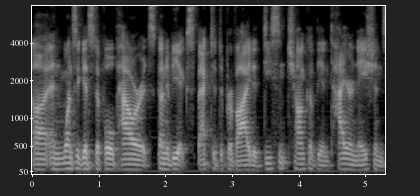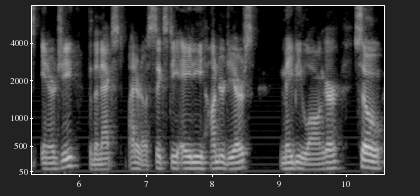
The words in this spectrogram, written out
uh, and once it gets to full power, it's going to be expected to provide a decent chunk of the entire nation's energy for the next, I don't know, 60, 80, 100 years, maybe longer. So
